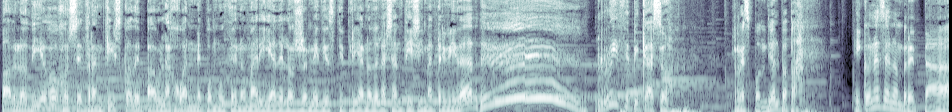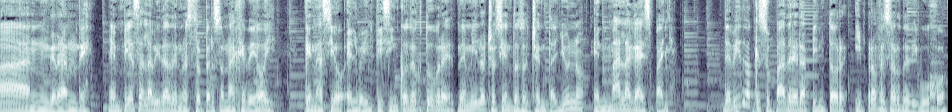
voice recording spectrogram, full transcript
Pablo Diego José Francisco de Paula Juan Nepomuceno María de los Remedios Cipriano de la Santísima Trinidad. Ruiz y Picasso, respondió el papá. Y con ese nombre tan grande, empieza la vida de nuestro personaje de hoy, que nació el 25 de octubre de 1881 en Málaga, España. Debido a que su padre era pintor y profesor de dibujo,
